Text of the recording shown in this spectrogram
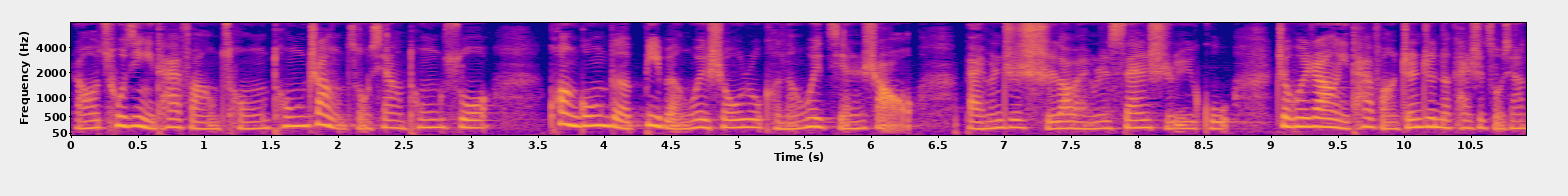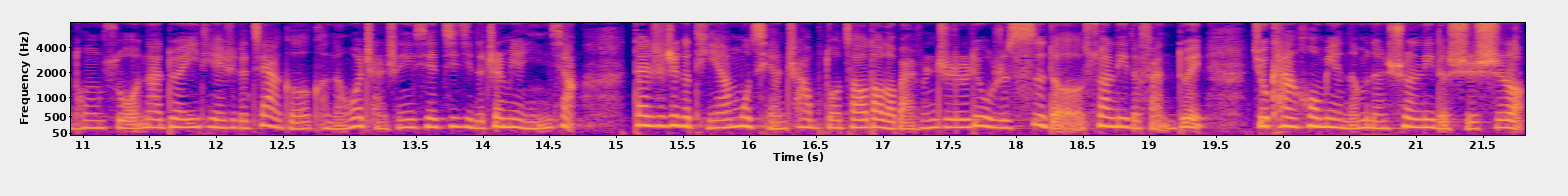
然后促进以太坊从通胀走向通缩。矿工的币本位收入可能会减少百分之十到百分之三十，预估这会让以太坊真正的开始走向通缩。那对 ETH 的价格可能会产生一些积极的正面影响。但是这个提案目前差不多遭到了百分之六十四的算力的反对，就看后面能不能顺利的实施了。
